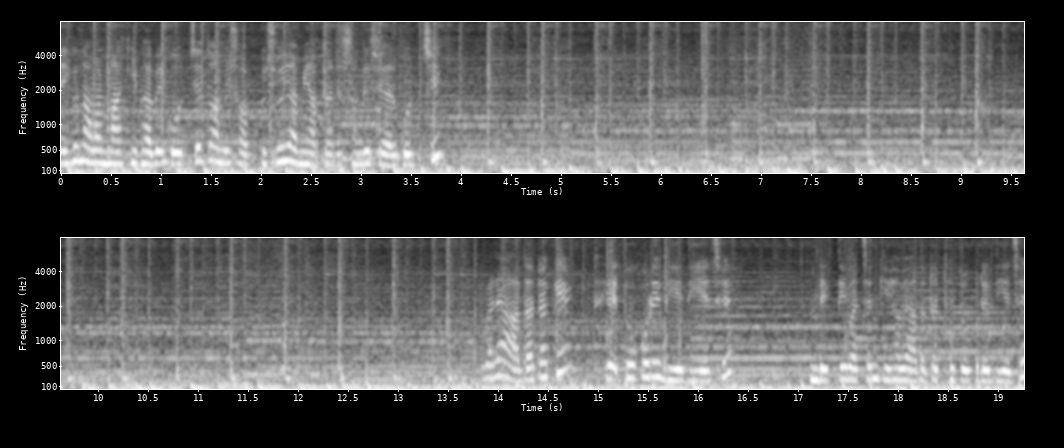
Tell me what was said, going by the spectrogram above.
দেখুন আমার মা কীভাবে করছে, তো আমি সব কিছুই আমি আপনাদের সঙ্গে শেয়ার করছি। এবারে আদাটাকে থেতো করে দিয়ে দিয়েছে। দেখতেই পাচ্ছেন কীভাবে আদাটা থেতো করে দিয়েছে।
